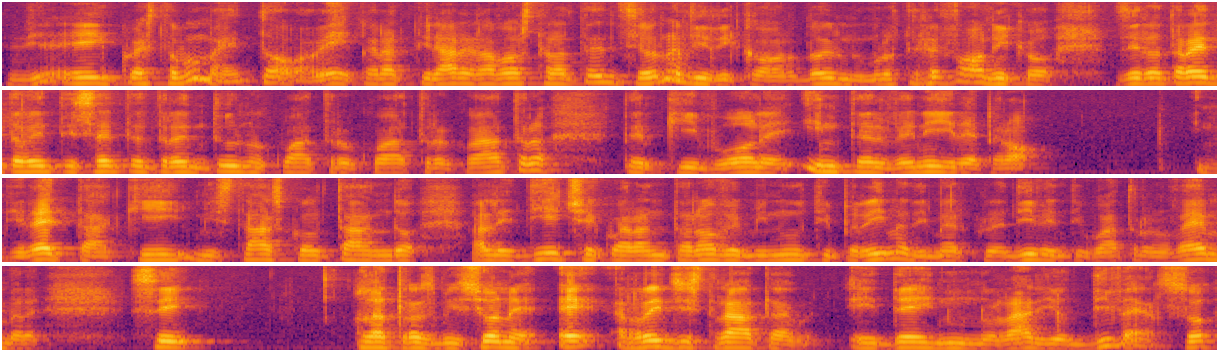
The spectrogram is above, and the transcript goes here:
e in questo momento, vabbè, per attirare la vostra attenzione, vi ricordo il numero telefonico 030 27 31 444 per chi vuole intervenire, però in diretta a chi mi sta ascoltando alle 10.49 minuti prima di mercoledì 24 novembre. Se la trasmissione è registrata ed è in un orario diverso,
